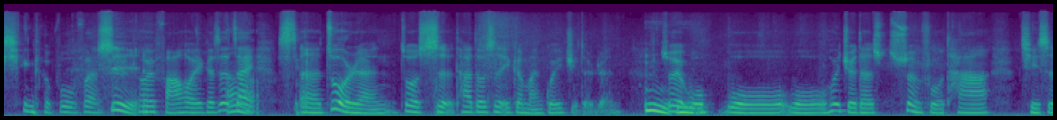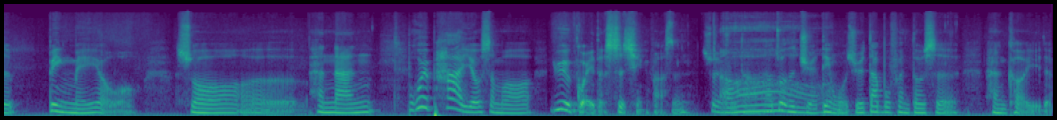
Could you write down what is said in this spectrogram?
性的部分，是他会发挥。可是在，呃做人做事，他都是一个蛮规矩的人，嗯所以我我我会觉得顺服他，其实并没有说、呃很难，不会怕有什么越轨的事情发生。说服他，哦他做的决定，我觉得大部分都是很可以的。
